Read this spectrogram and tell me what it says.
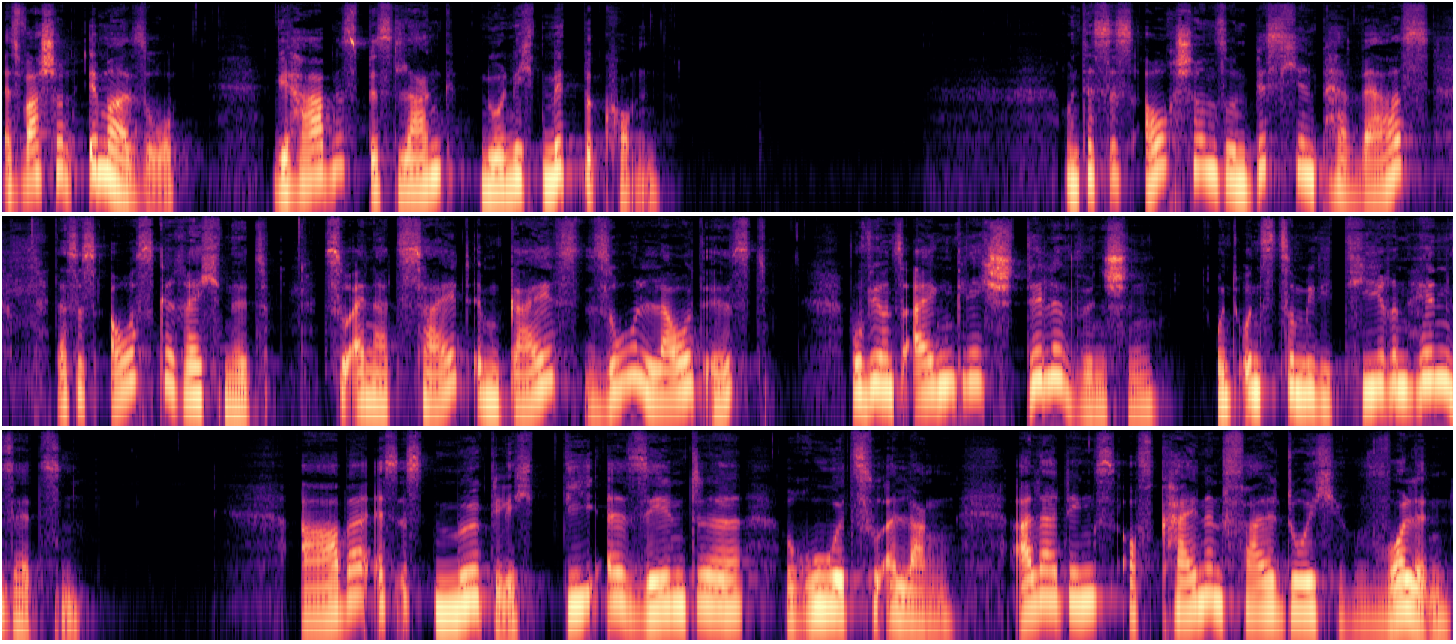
Es war schon immer so. Wir haben es bislang nur nicht mitbekommen. Und das ist auch schon so ein bisschen pervers, dass es ausgerechnet zu einer Zeit im Geist so laut ist, wo wir uns eigentlich Stille wünschen und uns zum Meditieren hinsetzen. Aber es ist möglich, die ersehnte Ruhe zu erlangen. Allerdings auf keinen Fall durch Wollen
